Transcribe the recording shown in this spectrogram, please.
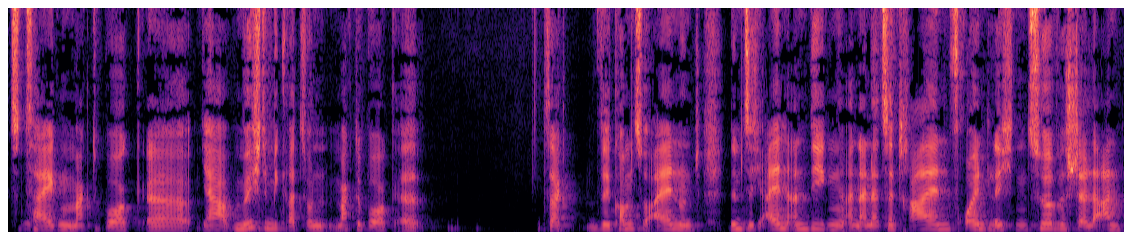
zu zeigen, Magdeburg äh, ja möchte Migration, Magdeburg äh, sagt Willkommen zu allen und nimmt sich allen Anliegen an einer zentralen, freundlichen Servicestelle an.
